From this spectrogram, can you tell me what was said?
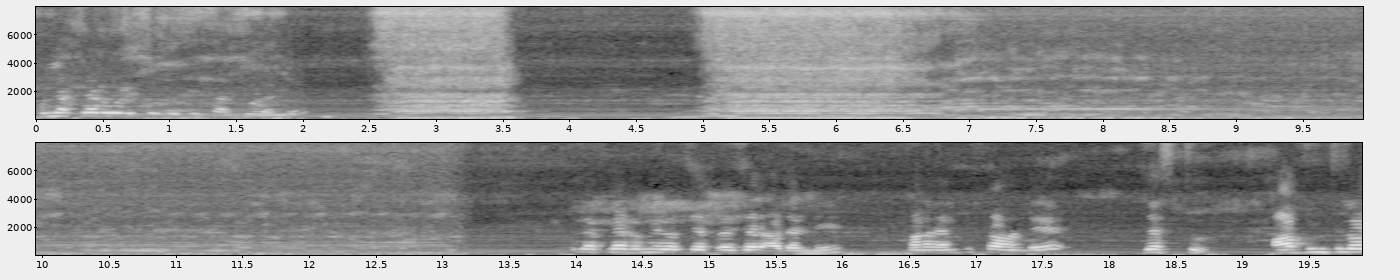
ఫుల్ ఎక్సిలేటర్ కూడా ఇచ్చి చూడండి. ఫుల్ మీద వచ్చే ప్రెషర్ అదండి. మనం ఎంత ఇస్తామంటే జస్ట్ హాఫ్ ఇంచ్లో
